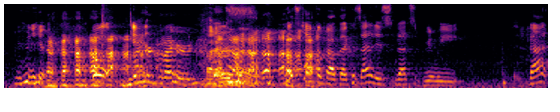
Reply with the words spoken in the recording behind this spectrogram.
yeah. Well, I and heard what I heard. I heard that. let's talk about that because that is that's really that.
